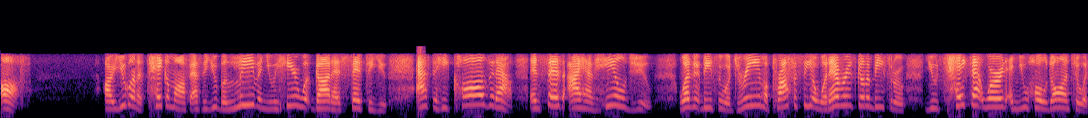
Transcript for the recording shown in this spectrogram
off are you going to take them off after you believe and you hear what God has said to you? After He calls it out and says, I have healed you, whether it be through a dream, a prophecy, or whatever it's going to be through, you take that word and you hold on to it.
